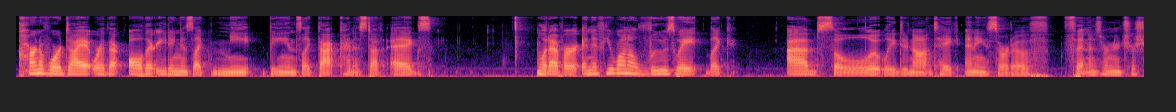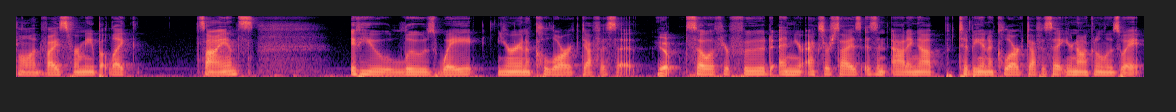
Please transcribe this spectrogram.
carnivore diet where they're, all they're eating is like meat, beans, like that kind of stuff, eggs, whatever. And if you want to lose weight, like, absolutely do not take any sort of fitness or nutritional advice from me, but like science, if you lose weight, you're in a caloric deficit. Yep. So if your food and your exercise isn't adding up to be in a caloric deficit, you're not going to lose weight.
